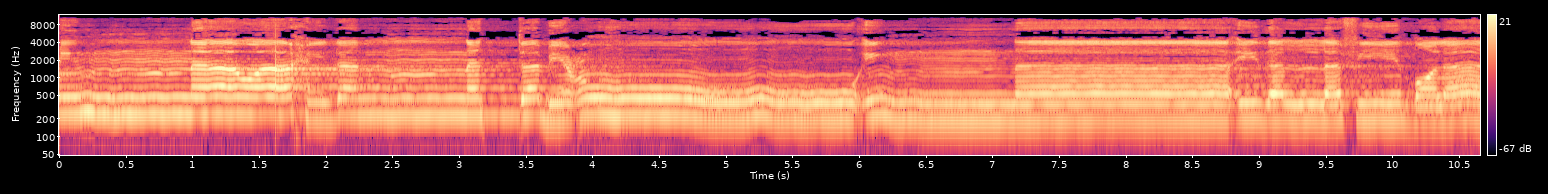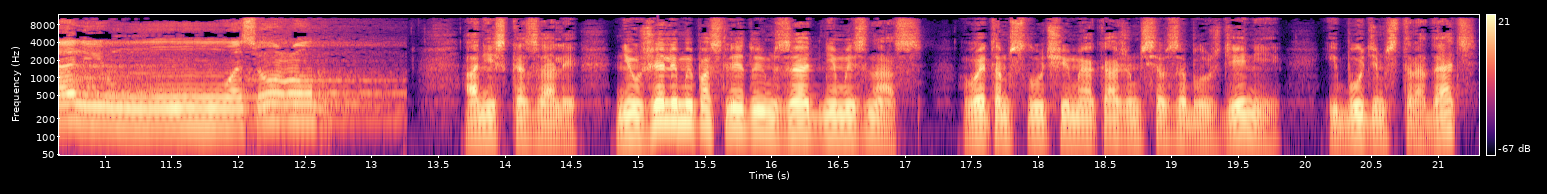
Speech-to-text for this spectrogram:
منا واحدا نتبعه إنا إذا لفي ضلال وسعر они сказали, неужели мы последуем за одним из нас? В этом случае мы окажемся в заблуждении и будем страдать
